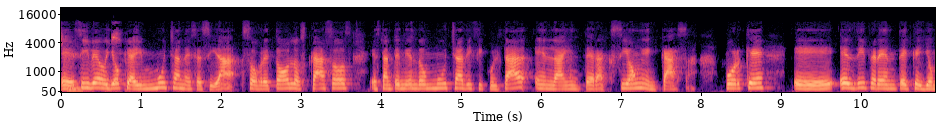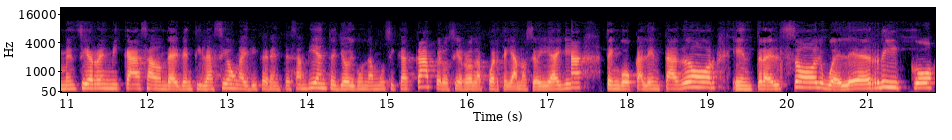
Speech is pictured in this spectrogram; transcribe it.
Eh, sí. veo yo que hay mucha necesidad, sobre todo los casos están teniendo mucha dificultad en la interacción en casa, porque eh, es diferente que yo me encierre en mi casa donde hay ventilación, hay diferentes ambientes, yo oigo una música acá, pero cierro la puerta y ya no se oye allá, tengo calentador, entra el sol, huele rico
